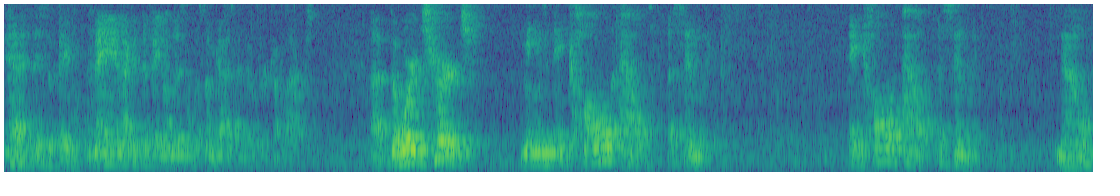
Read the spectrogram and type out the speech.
Yeah, this is a big one. Man, I could debate on this one with some guys I know for a couple hours. Uh, the word church means a called out assembly. A called out assembly. Now,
